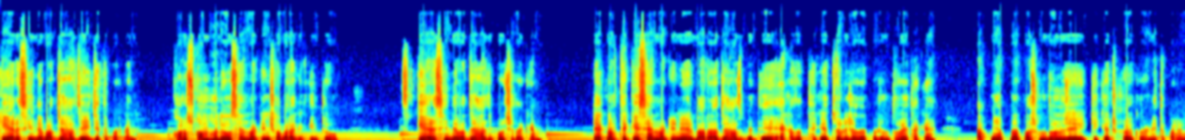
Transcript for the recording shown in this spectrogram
কেআরএ সিন্দাবাদ জাহাজেই যেতে পারবেন। খরচ কম হলেও সেন্ট মার্টিন সবার আগে কিন্তু কেআরএ সিন্দাবাদ জাহাজে পৌঁছে থাকে। টেকনাফ থেকে সেন্ট মার্টিনের ভাড়া জাহাজ বেঁধে এক হাজার থেকে চল্লিশ হাজার পর্যন্ত হয়ে থাকে। আপনি আপনার পছন্দ অনুযায়ী টিকিট ক্রয় করে নিতে পারেন।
